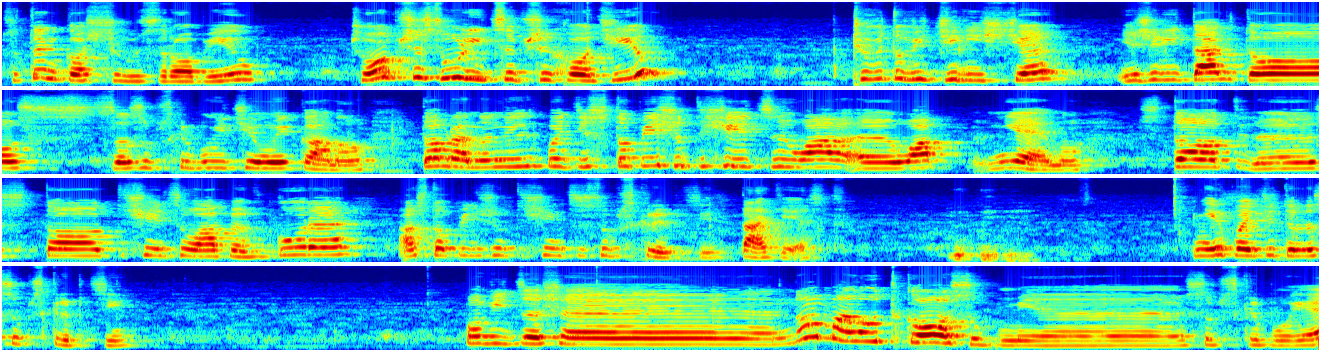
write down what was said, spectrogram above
Co ten gościu zrobił? Czy on przez ulicę przychodził? Czy wy to widzieliście? Jeżeli tak, to zasubskrybujcie mój kanał. Dobra, no niech będzie 150 tysięcy e, łap... Nie no. 100 ty- e, 100 tysięcy łapek w górę, a 150 tysięcy subskrypcji. Tak jest. Niech będzie tyle subskrypcji. Bo widzę, że no malutko osób mnie subskrybuje,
